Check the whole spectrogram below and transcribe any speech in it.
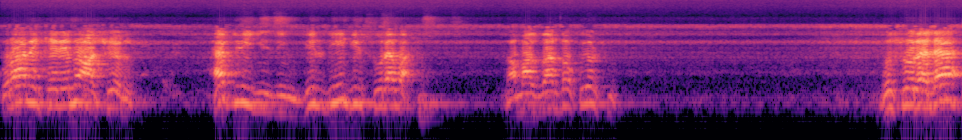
Kur'an-ı Kerim'i açıyoruz. Hepinizin bildiği bir sure var. Namazlarda okuyorsunuz. Bu surede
